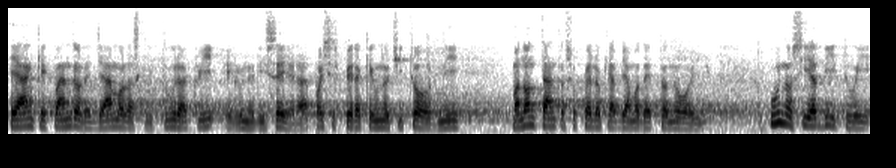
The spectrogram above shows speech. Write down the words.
e anche quando leggiamo la scrittura qui il lunedì sera, poi si spera che uno ci torni, ma non tanto su quello che abbiamo detto noi. Uno si abitui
